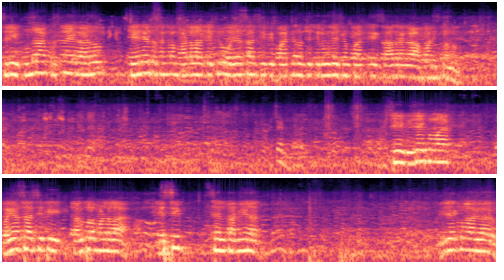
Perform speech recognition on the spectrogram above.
శ్రీ కుందా కృష్ణయ్య గారు చేనేత సంఘం మండల అధ్యక్షులు వైఎస్ఆర్సీపీ పార్టీ నుంచి తెలుగుదేశం పార్టీకి సాధారణంగా ఆహ్వానిస్తున్నాం. శ్రీ విజయ్ కుమార్ వైఎస్ఆర్సీపీ తలుపుల మండల SC cell convener. Vijay Kumar గారు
